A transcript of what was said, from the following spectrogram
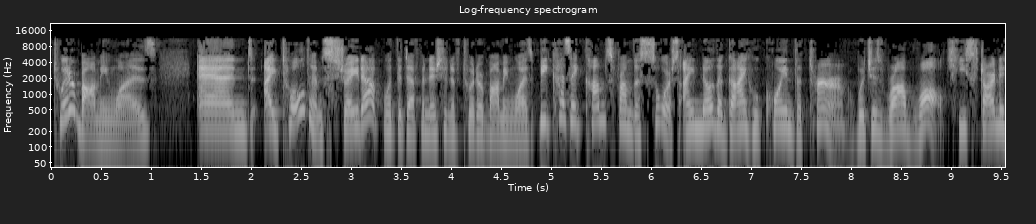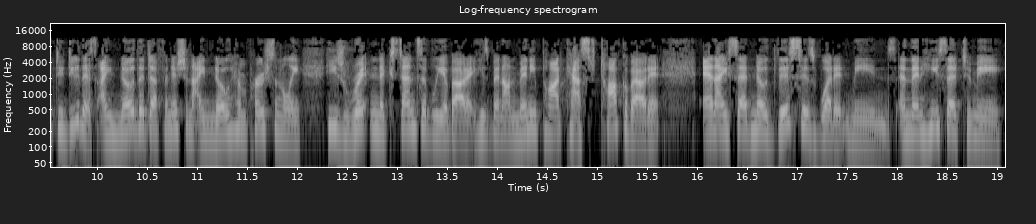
Twitter bombing was. And I told him straight up what the definition of Twitter bombing was because it comes from the source. I know the guy who coined the term, which is Rob Walch. He started to do this. I know the definition. I know him personally. He's written extensively about it. He's been on many podcasts to talk about it. And I said, no, this is what it means. And then he said to me,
